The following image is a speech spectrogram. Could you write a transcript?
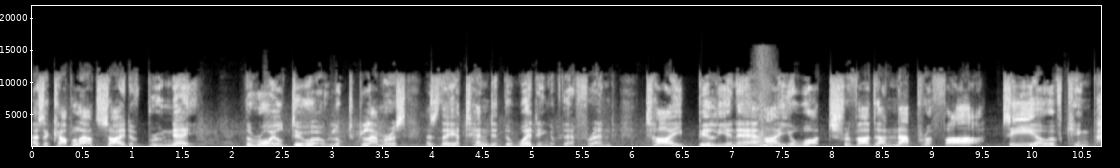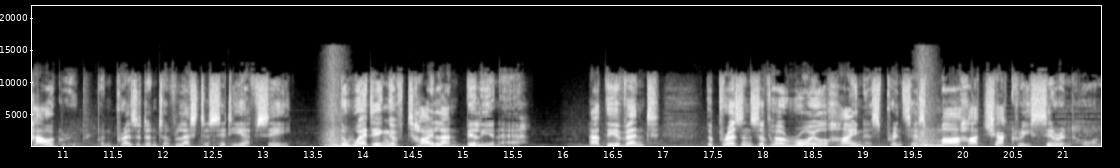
as a couple outside of Brunei. The royal duo looked glamorous as they attended the wedding of their friend, Thai billionaire Aiyawatt Srivaddhanaprabha, CEO of King Power Group and president of Leicester City FC. The wedding of Thailand billionaire. At the event, the presence of Her Royal Highness Princess Maha Chakri Sirindhorn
